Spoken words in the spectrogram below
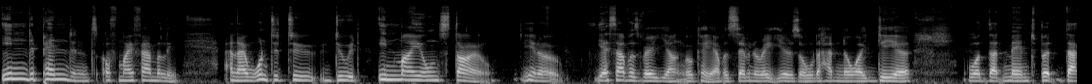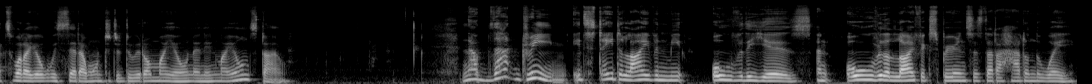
independent of my family. And I wanted to do it in my own style. You know, yes, I was very young. Okay, I was seven or eight years old. I had no idea what that meant, but that's what I always said. I wanted to do it on my own and in my own style. Now, that dream, it stayed alive in me over the years and over the life experiences that I had on the way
